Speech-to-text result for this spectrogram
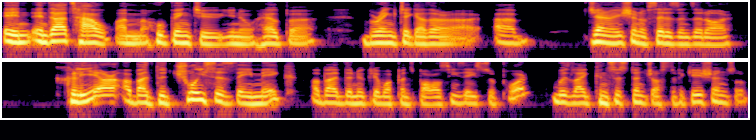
And and that's how I'm hoping to you know help uh, bring together a, a generation of citizens that are clear about the choices they make about the nuclear weapons policies they support with like consistent justifications of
